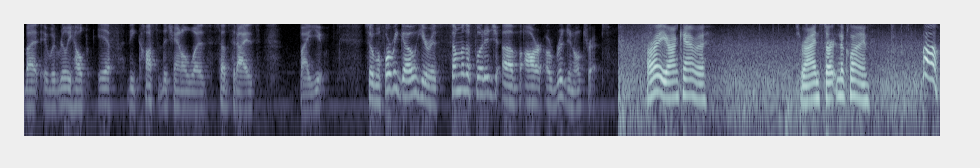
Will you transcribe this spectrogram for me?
but it would really help if the cost of the channel was subsidized by you. So before we go, here is some of the footage of our original trips. All right, you're on camera. It's Ryan starting to climb. Oh!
